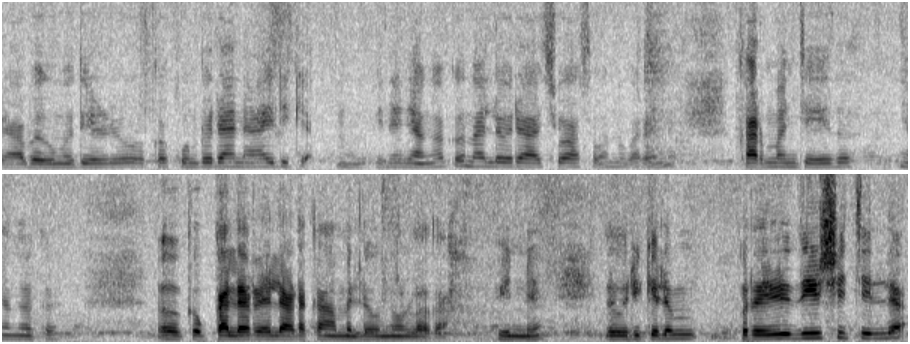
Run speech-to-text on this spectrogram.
രാബഹുമതികളിലൊക്കെ കൊണ്ടുവരാനായിരിക്കാം. പിന്നെ ഞങ്ങൾക്ക് നല്ലൊരു ആശ്വാസം എന്ന് പറയുന്നത് കർമ്മം ചെയ്ത് ഞങ്ങൾക്ക് അടക്കാമല്ലോ എന്നുള്ളതാണ് പിന്നെ ഇതൊരിക്കലും പ്രതീക്ഷിച്ചില്ല.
